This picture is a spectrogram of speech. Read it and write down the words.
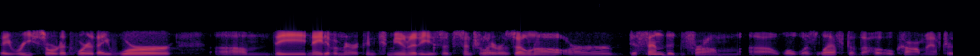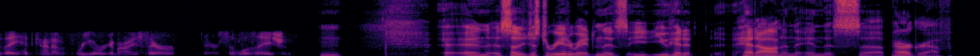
they resorted where they were. Um, the Native American communities of central Arizona are descended from uh, what was left of the Hohokam after they had kind of reorganized their, their civilization. Hmm. And uh, so, just to reiterate, and this you- hit it head on in the in this uh, paragraph.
